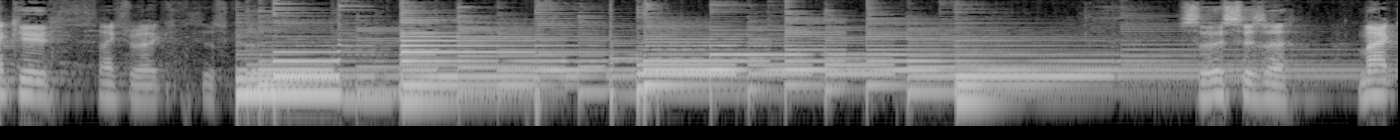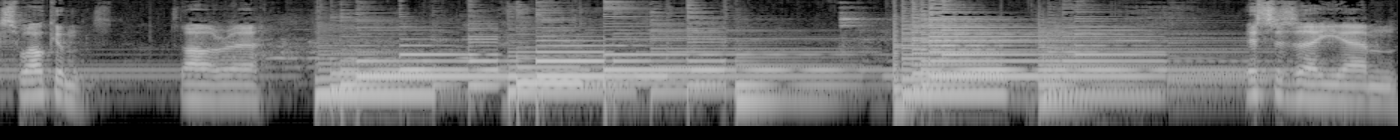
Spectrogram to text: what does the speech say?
Thank you. Thanks, Rick. Just- So this is a Max. Welcome to our. Uh, this is a, um,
